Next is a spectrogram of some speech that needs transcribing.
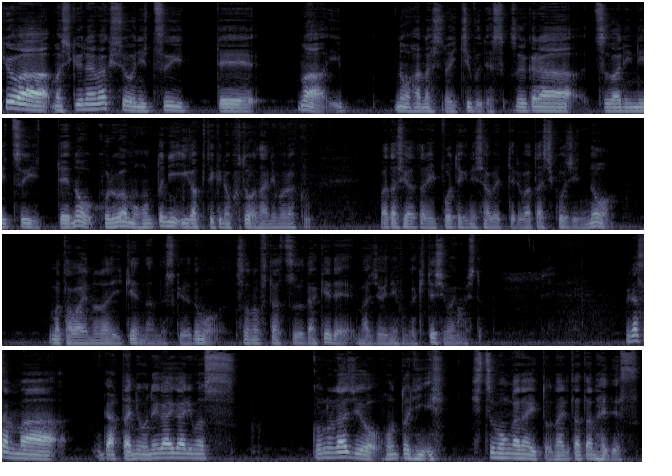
日は、まあ、子宮内膜症について、まあ、の話の一部です。それからつわりについてのこれはもう本当に医学的なことは何もなく私がただ一方的に喋ってる私個人のまあ、たわいのない。意見なんですけれどもその2つだけで、まあ、12分が来てしまいました皆さんまあ合体にお願いがありますこのラジオ本当に 質問がないと成り立たないです。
